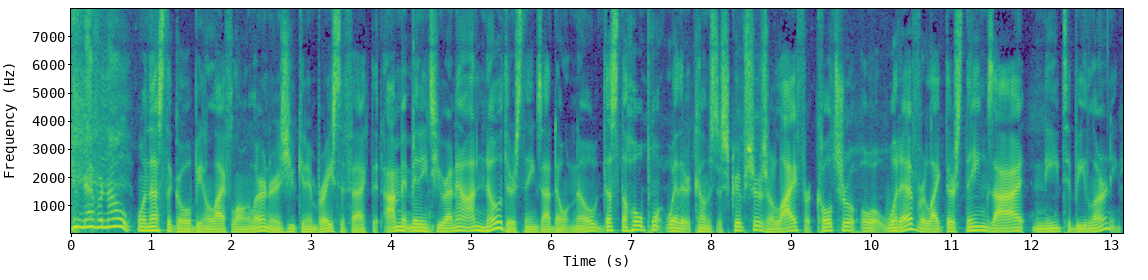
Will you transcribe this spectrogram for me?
You never know. Well, and that's the goal of being a lifelong learner is you can embrace the fact that I'm admitting to you right now, I know there's things I don't know. That's the whole point, whether it comes to scriptures or life or cultural or whatever. Like there's things I need to be learning.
